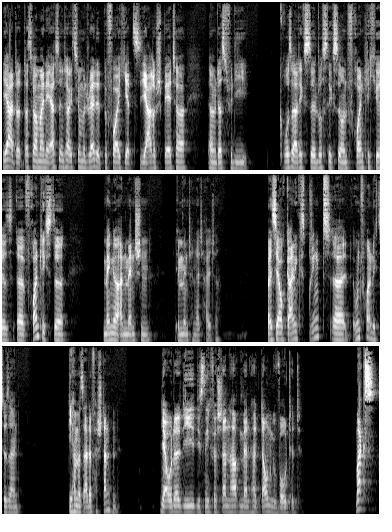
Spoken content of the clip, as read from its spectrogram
ja, da, das war meine erste Interaktion mit Reddit, bevor ich jetzt Jahre später ähm, das für die großartigste, lustigste und freundliche, äh, freundlichste Menge an Menschen im Internet halte. Weil es ja auch gar nichts bringt, äh, unfreundlich zu sein. Die haben das alle verstanden. Ja, oder die, die es nicht verstanden haben, werden halt downgevotet. Max,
